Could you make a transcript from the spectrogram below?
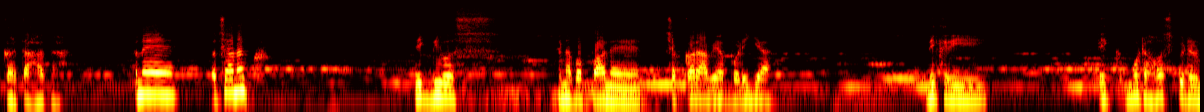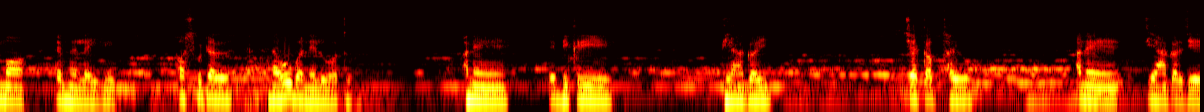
કરતા હતા. અને અચાનક એક દિવસ એના પપ્પાને ચક્કર આવ્યા, પડી ગયા. દીકરી એક મોટા હોસ્પિટલમાં તેમને લઈ ગઈ. હોસ્પિટલ નવું બનેલું હતું. અને એ દીકરી ત્યાં ગઈ, ચેકઅપ થયું અને ત્યાં આગળ જે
